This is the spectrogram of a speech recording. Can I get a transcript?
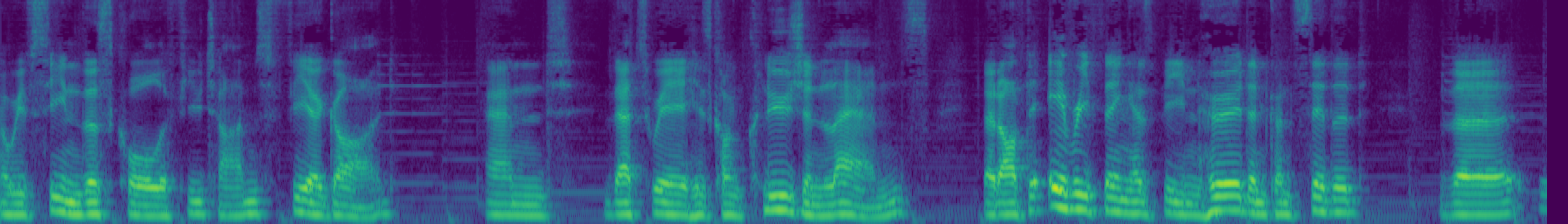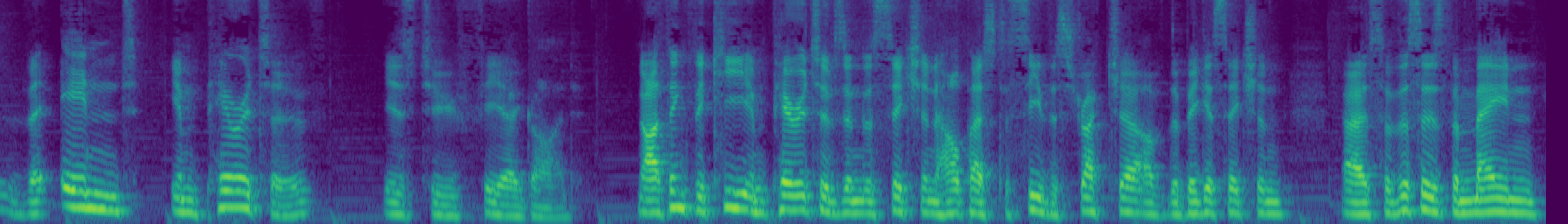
Now we've seen this call a few times, fear God, and that's where his conclusion lands, that after everything has been heard and considered, the, the end imperative is to fear God. Now, I think the key imperatives in this section help us to see the structure of the bigger section. Uh, so this is the main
